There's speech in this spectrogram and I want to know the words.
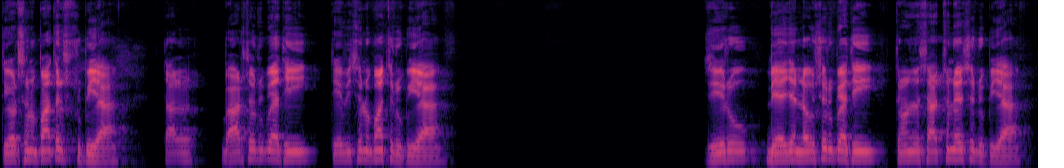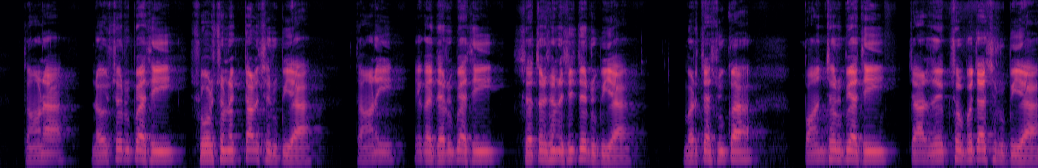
તેરસો પાંત્રીસ રૂપિયા તલ બારસો રૂપિયાથી ત્રેવીસો પાંચ રૂપિયા જીરું બે હજાર નવસો રૂપિયાથી ત્રણ હજાર સાતસો એંસી રૂપિયા ધાણા નવસો રૂપિયાથી સોળસો એકતાળીસ રૂપિયા ધાણી એક હજાર રૂપિયાથી સત્તરસો ને સિત્તેર રૂપિયા મરચાં સૂકા પાંચસો રૂપિયાથી ચાર હજાર એકસો પચાસ રૂપિયા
